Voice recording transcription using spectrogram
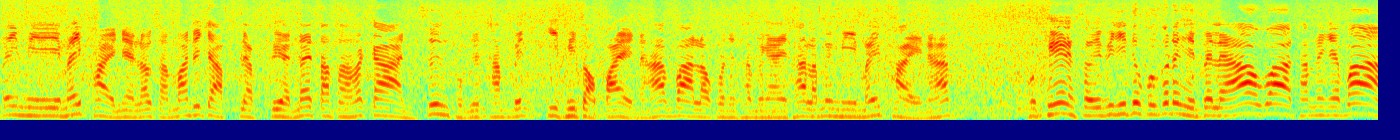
ไม่มีไม้ไผ่เนี่ยเราสามารถที่จะปรับเปลี่ยนได้ตามสถานการณ์ ซึ่งผมจะทำเป็น EP ต่อไปนะครับ ว่าเราควรจะทำยังไงถ้าเราไม่มีไม้ไผ่นะครับโอเคสำหรับ EP นี้ทุกคนก็ได้เห็นไปแล้วว่าทำยังไงบ้าง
